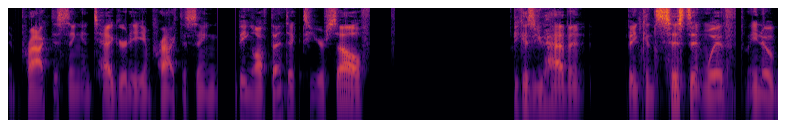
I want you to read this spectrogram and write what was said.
and practicing integrity and practicing being authentic to yourself because you haven't been consistent with you know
